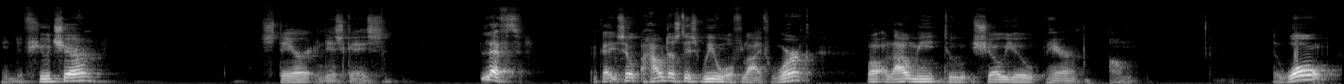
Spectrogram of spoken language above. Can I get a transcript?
in the future, steer in this case left. Okay, so how does this wheel of life work? Well, allow me to show you here on the wall.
